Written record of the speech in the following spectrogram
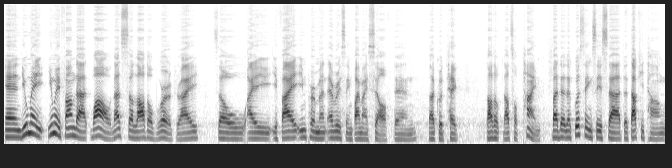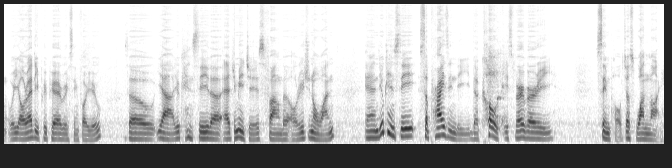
and you may, you may find that, wow, that's a lot of work, right? So I, if I implement everything by myself, then that could take lot of, lots of time. But the, the good thing is that the Duckietown, we already prepare everything for you. So yeah, you can see the edge images from the original one. And you can see, surprisingly, the code is very, very simple, just one line.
